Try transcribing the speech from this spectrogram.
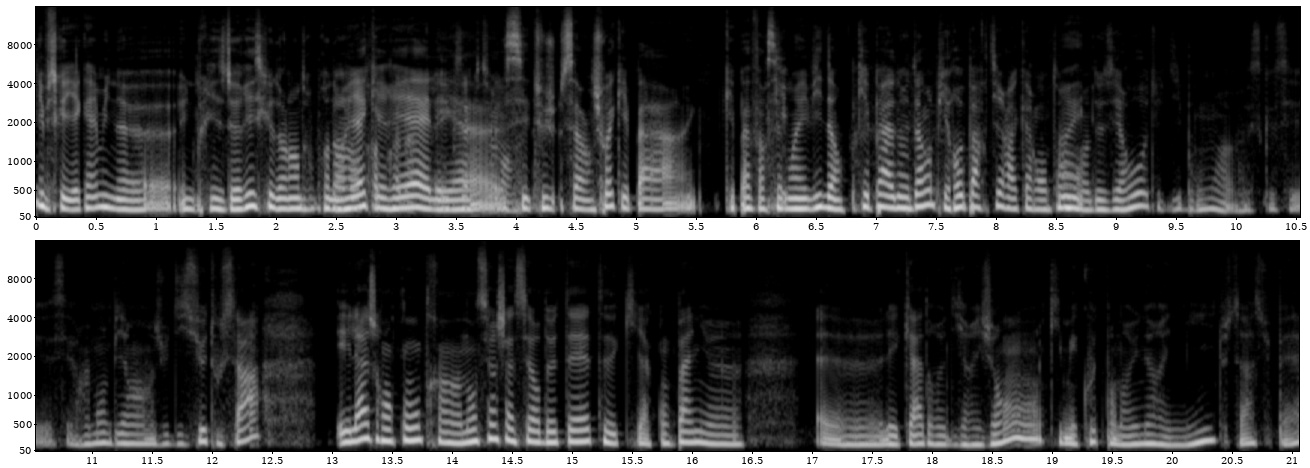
Et parce qu'il y a quand même une, une prise de risque dans l'entrepreneuriat Dans qui est réelle. Et euh, c'est un choix qui n'est pas, qui est pas forcément évident. qui est pas anodin, puis repartir à 40 ans Ouais. de zéro, tu te dis, bon, est-ce que c'est c'est vraiment bien judicieux tout ça? Et là, je rencontre un ancien chasseur de tête qui accompagne euh, euh, les cadres dirigeants, qui m'écoute pendant une heure et demie, tout ça, super.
